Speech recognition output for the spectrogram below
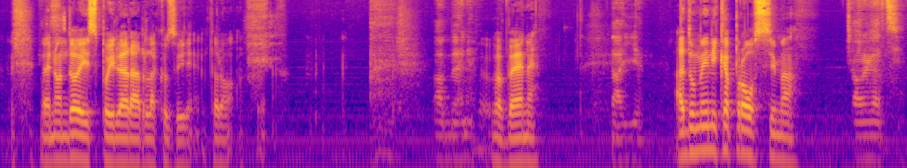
Beh, non dovevi spoilerarla così, però. Va bene, va bene. dai. A domenica prossima. Ciao ragazzi.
